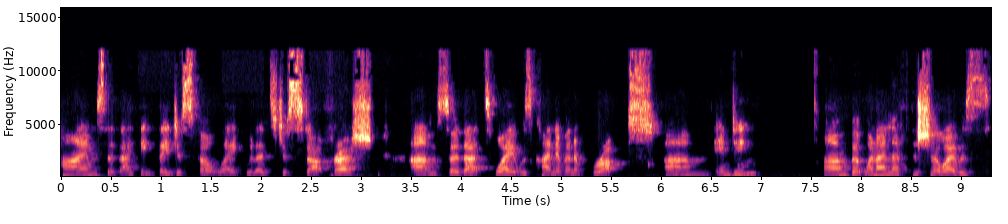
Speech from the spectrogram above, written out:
times that I think they just felt like well, let's just start fresh. Um, so that's why it was kind of an abrupt um, ending. Um, but when I left the show, I was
